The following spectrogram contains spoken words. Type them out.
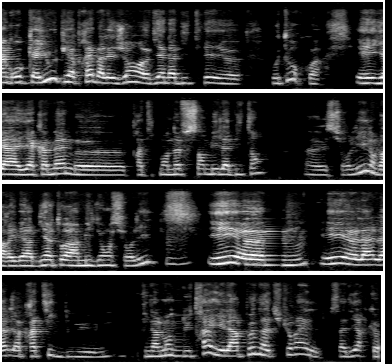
un gros caillou, et puis après, bah, les gens euh, viennent habiter euh, autour. Quoi. Et il y a, y a, quand même pratiquement 900 000 habitants sur l'île. On va arriver à bientôt à un million sur l'île. Mhm. Et, et la, la, pratique du, finalement du trail, elle est un peu naturelle. C'est-à-dire que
